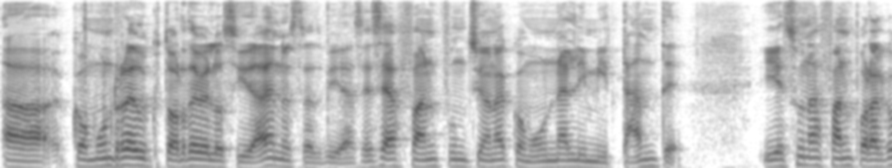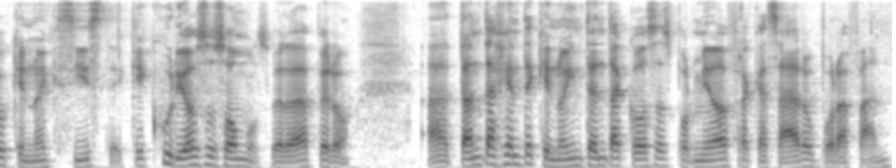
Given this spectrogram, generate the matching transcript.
ah, como un reductor de velocidad en nuestras vidas. Ese afán funciona como una limitante. Y es un afán por algo que no existe. Qué curiosos somos, ¿verdad? Pero uh, tanta gente que no intenta cosas por miedo a fracasar o por afán.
